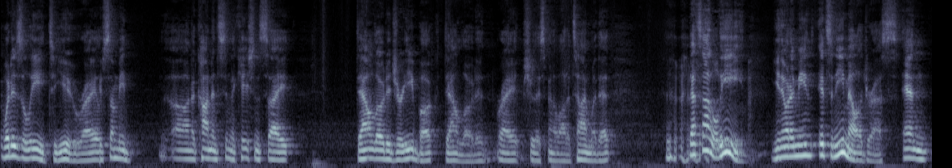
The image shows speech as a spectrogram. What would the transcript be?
what is a lead to you, right? If somebody on a content syndication site downloaded your ebook, downloaded, right? I'm sure they spent a lot of time with it. That's not a lead. You know what I mean? It's an email address. And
